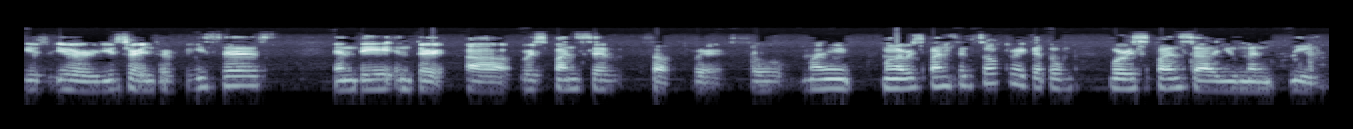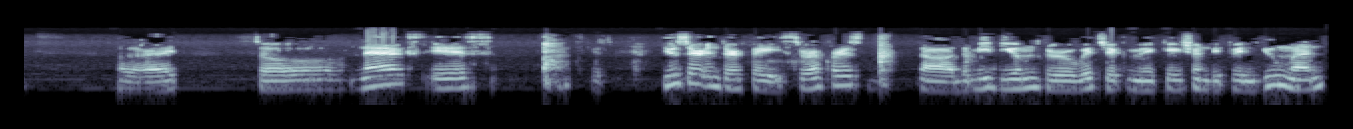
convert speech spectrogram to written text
your user interfaces and the inter uh, responsive software. So may mga responsive software katong mo response sa human needs. Alright. So next is user interface refers uh, the medium through which a communication between human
